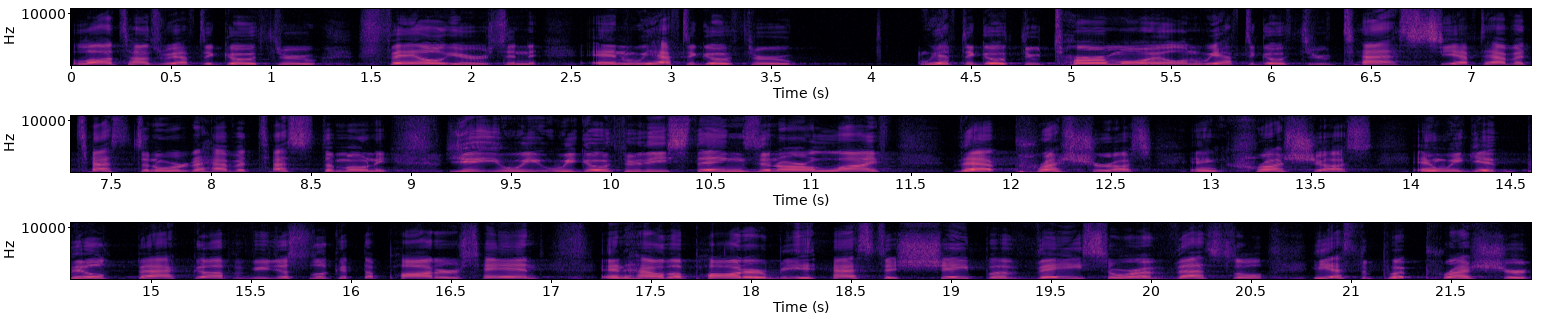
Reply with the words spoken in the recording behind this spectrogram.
A lot of times we have to go through failures and, and we have to go through we have to go through turmoil and we have to go through tests. You have to have a test in order to have a testimony. You, we, we go through these things in our life that pressure us and crush us, and we get built back up. If you just look at the potter's hand and how the potter be, has to shape a vase or a vessel, he has to put pressure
